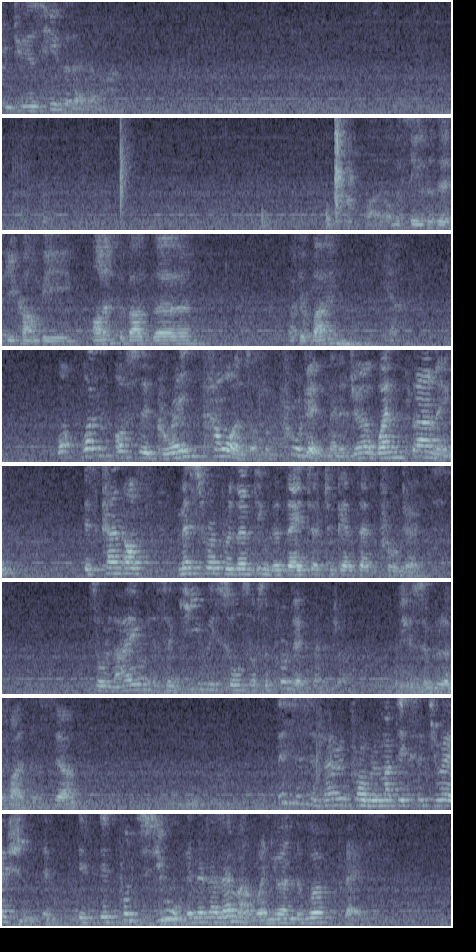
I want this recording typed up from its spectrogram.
Do, do you see the dilemma? Well, it almost seems as if you can't be honest about the what you're planning. One of the great powers of a project manager when planning is kind of misrepresenting the data to get that project. So lying is a key resource of the project manager, if you simplify this, yeah? This is a very problematic situation. It, it, it puts you in a dilemma when you're in the workplace.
